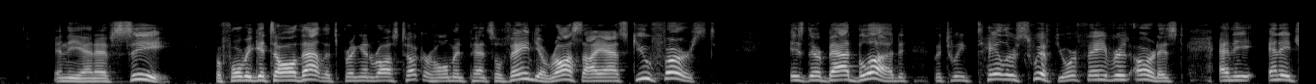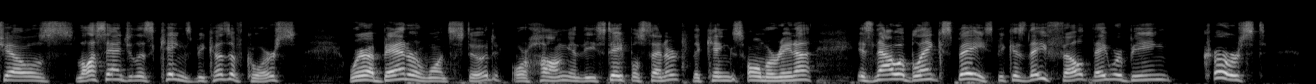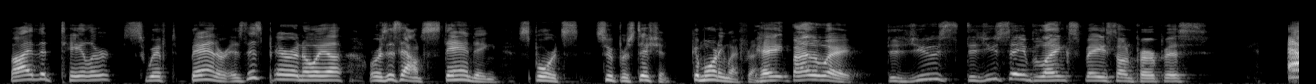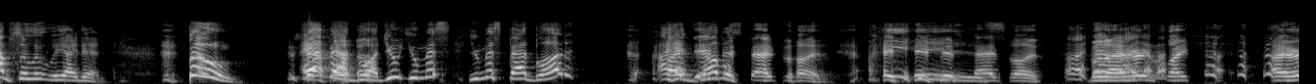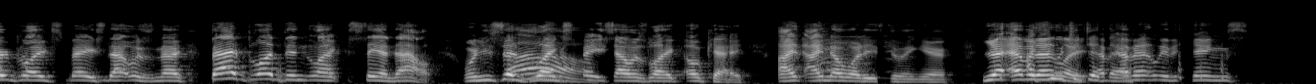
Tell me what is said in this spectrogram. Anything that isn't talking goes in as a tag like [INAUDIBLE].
in the NFC? Before we get to all that, let's bring in Ross Tucker home in Pennsylvania. Ross, I ask you first is there bad blood between Taylor Swift, your favorite artist, and the NHL's Los Angeles Kings? Because, of course, where a banner once stood or hung in the Staples Center, the Kings' home arena, is now a blank space because they felt they were being cursed by the Taylor Swift banner. Is this paranoia or is this outstanding sports superstition? Good morning, my friend. Hey, by the way, did you did you say blank space on purpose? Absolutely, I did. Boom. And bad blood. You you miss you miss bad blood. I, I did double. miss bad blood. I Jeez. did miss bad blood. I but I heard I blank. I heard blank space. That was nice. Bad blood didn't like stand out. When you said oh. blank space, I was like, okay, I I know what he's doing here. Yeah, evidently, evidently the Kings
